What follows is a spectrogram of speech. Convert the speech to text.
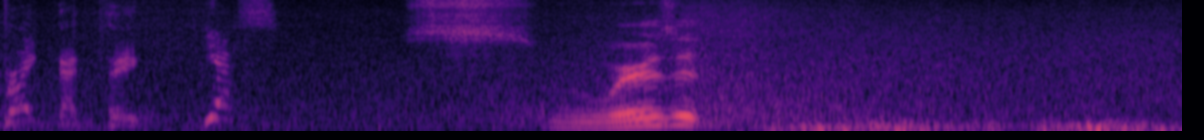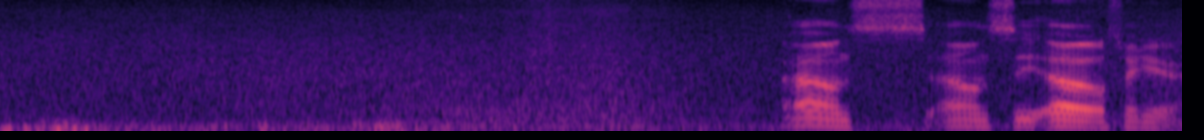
Break that thing. Yes. Where is it? I don't, s- I don't see. Oh, it's right here.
